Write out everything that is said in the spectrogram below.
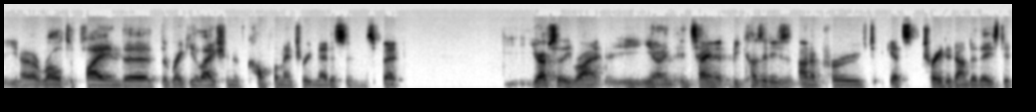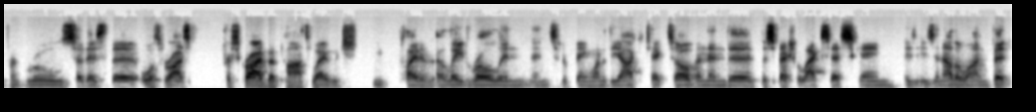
you know a role to play in the the regulation of complementary medicines, but you're absolutely right. You know, in, in, saying that because it is unapproved, it gets treated under these different rules. So there's the authorized prescriber pathway, which you played a, lead role in, and sort of being one of the architects of, and then the the special access scheme is, is another one. But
